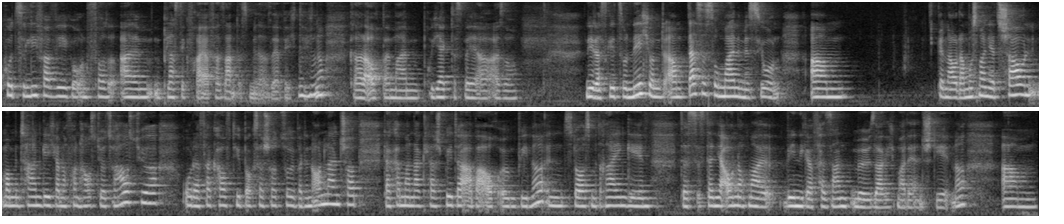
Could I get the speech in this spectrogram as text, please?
kurze Lieferwege und vor allem ein plastikfreier Versand ist mir da sehr wichtig. Mhm. Ne? Gerade auch bei meinem Projekt, das wäre ja, also, nee, das geht so nicht. Und ähm, das ist so meine Mission. Ähm, Genau, da muss man jetzt schauen. Momentan gehe ich ja noch von Haustür zu Haustür oder verkaufe die Boxershot so über den Online-Shop. Da kann man da klar später aber auch irgendwie ne, in Stores mit reingehen. Das ist dann ja auch nochmal weniger Versandmüll, sage ich mal, der entsteht. Ne? Ähm,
